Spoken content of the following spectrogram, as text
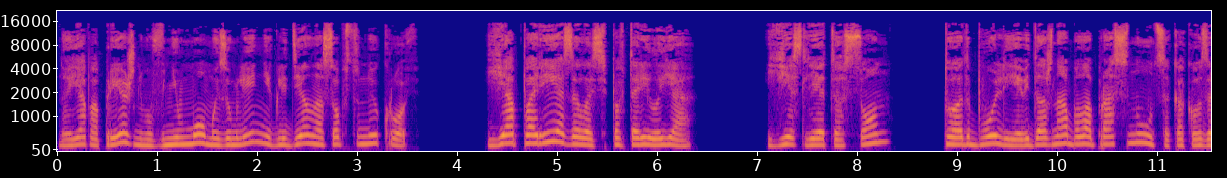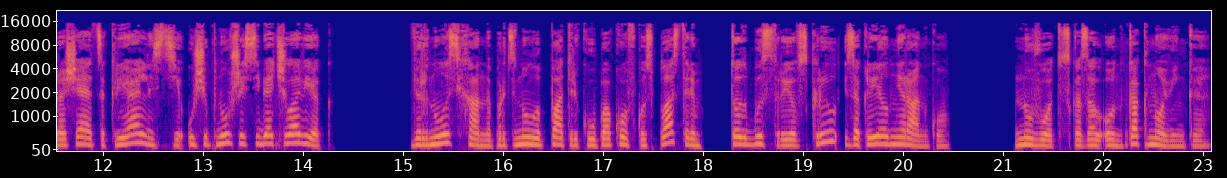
Но я по-прежнему в немом изумлении глядел на собственную кровь. «Я порезалась!» — повторила я. «Если это сон, то от боли я ведь должна была проснуться, как возвращается к реальности ущипнувший себя человек». Вернулась Ханна, протянула Патрику упаковку с пластырем тот быстро ее вскрыл и заклеил мне ранку. «Ну вот», — сказал он, — «как новенькая».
